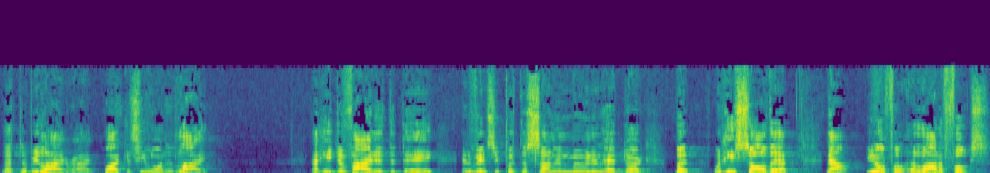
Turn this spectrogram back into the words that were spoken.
Let there be light, right? Why? Because he wanted light. Now, he divided the day and eventually put the sun and moon and had dark. But when he saw that, now, you know, for a lot of folks,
